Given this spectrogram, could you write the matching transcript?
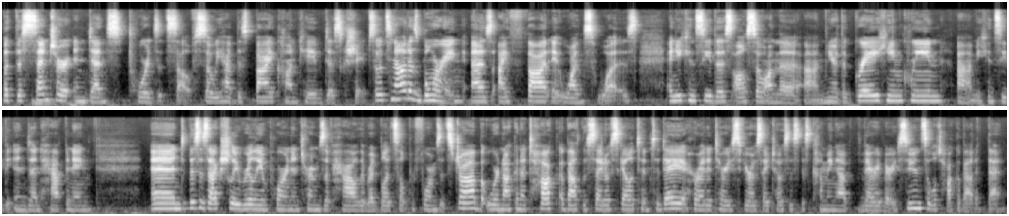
but the center indents towards itself. So we have this biconcave disc shape. So it's not as boring as I thought it once was. And you can see this also on the um, near the gray heme queen. Um, you can see the indent happening. And this is actually really important in terms of how the red blood cell performs its job, but we're not going to talk about the cytoskeleton today. Hereditary spherocytosis is coming up very, very soon, so we'll talk about it then.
